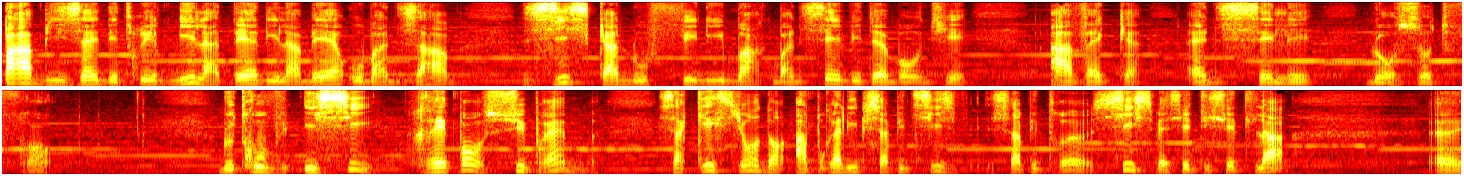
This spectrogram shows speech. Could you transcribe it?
pas besoin de détruire ni la terre, ni la mer ou man jusqu'à nous finir, marque, man serviteur, mon Dieu, avec un scellé nos autres fronts. Nous trouvons ici réponse suprême sa question dans Apocalypse chapitre 6, chapitre 6 verset 17 là, euh,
